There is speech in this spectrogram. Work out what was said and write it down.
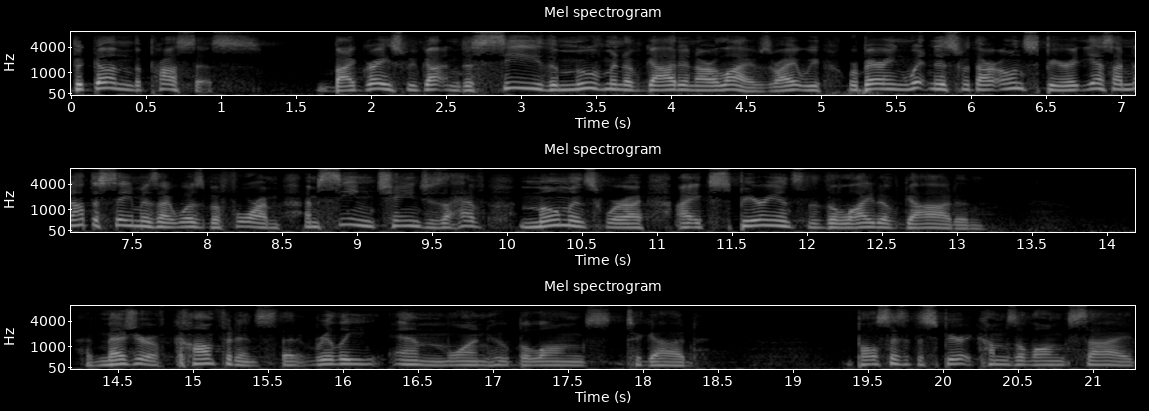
begun the process by grace, we've gotten to see the movement of God in our lives, right? We, are bearing witness with our own spirit. Yes, I'm not the same as I was before. I'm, I'm seeing changes. I have moments where I, I experience the delight of God and a measure of confidence that really am one who belongs to God. Paul says that the Spirit comes alongside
